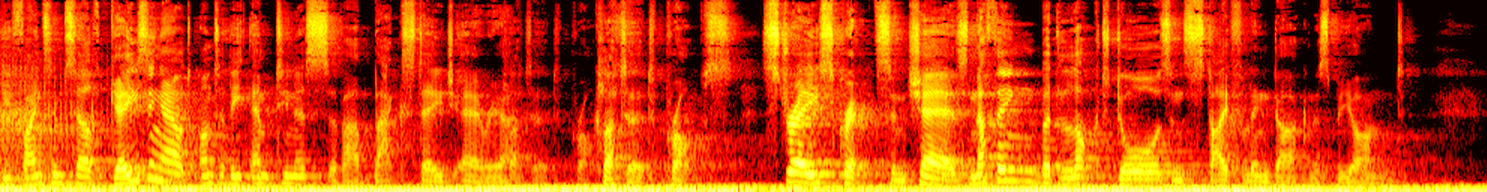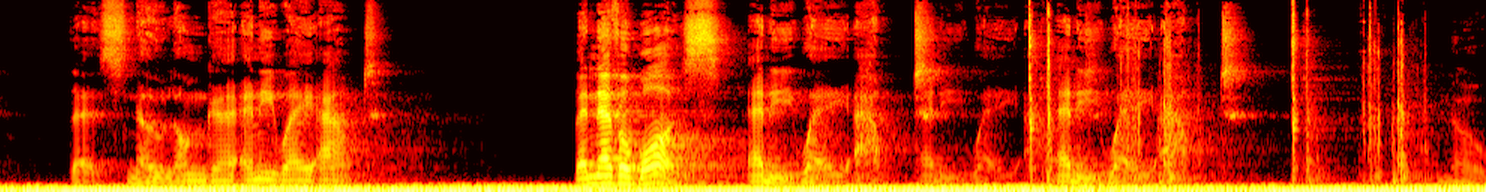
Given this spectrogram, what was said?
He finds himself gazing out onto the emptiness of our backstage area. Cluttered props. Cluttered props. Stray scripts and chairs, nothing but locked doors and stifling darkness beyond. There's no longer any way out. There never was any way out. Any way out. Any way out. No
